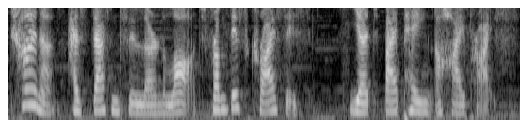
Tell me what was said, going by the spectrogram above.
China has definitely learned a lot from this crisis, yet by paying a high price.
